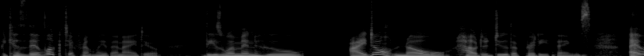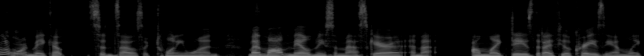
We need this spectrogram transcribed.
because they look differently than I do. These women who I don't know how to do the pretty things. I haven't worn makeup since I was like 21. My mom mailed me some mascara, and I, on like days that I feel crazy, I'm like,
